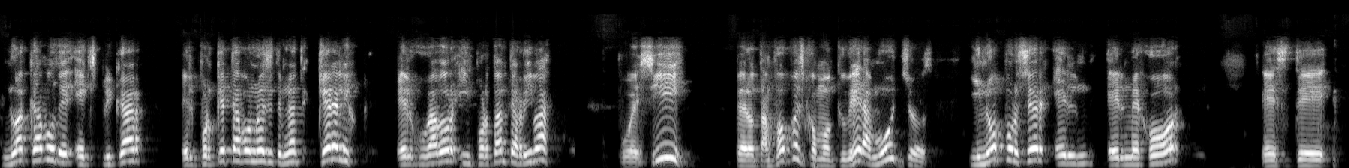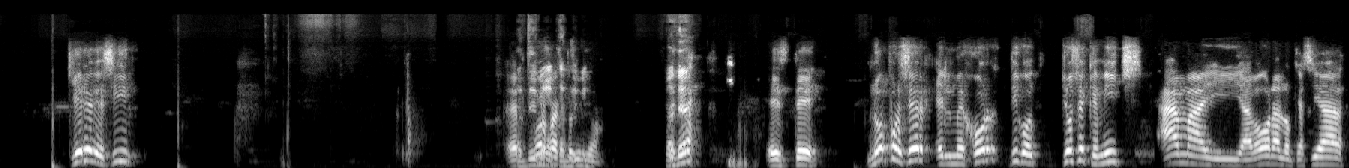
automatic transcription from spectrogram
no acabo de explicar el por qué Tabo no es determinante. ¿Que era el, el, jugador importante arriba? Pues sí, pero tampoco es como que hubiera muchos. Y no por ser el, el mejor, este, quiere decir. Eh, Continúa, porfa, continúa. Este, no por ser el mejor, digo, yo sé que Mitch ama y adora lo que hacía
